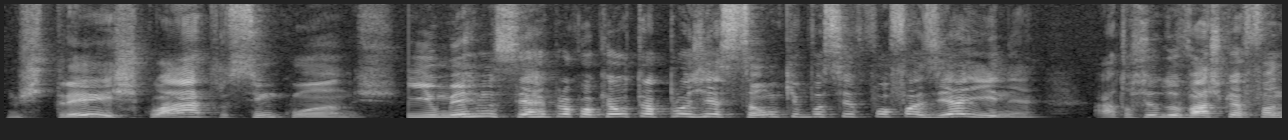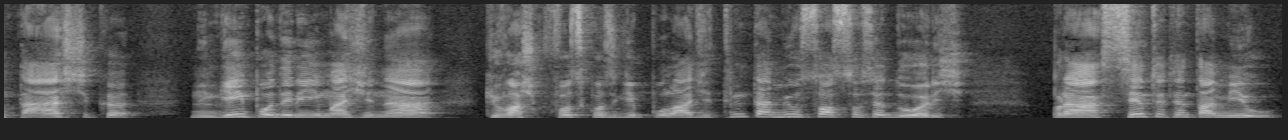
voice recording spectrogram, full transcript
uns 3, 4, 5 anos. E o mesmo serve para qualquer outra projeção que você for fazer aí, né? A torcida do Vasco é fantástica. Ninguém poderia imaginar que o Vasco fosse conseguir pular de 30 mil sócios torcedores para 180 mil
